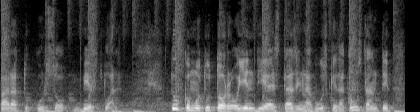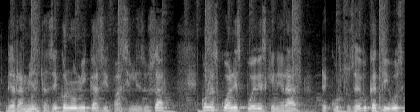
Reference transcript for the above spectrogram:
para tu curso virtual. Tú como tutor hoy en día estás en la búsqueda constante de herramientas económicas y fáciles de usar, con las cuales puedes generar recursos educativos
